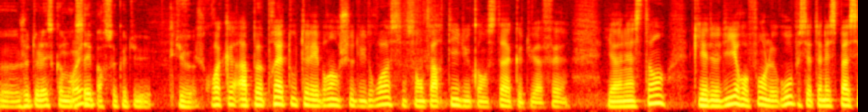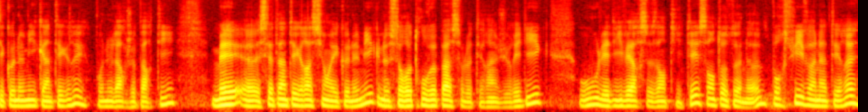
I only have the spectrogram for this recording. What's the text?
Euh, je te laisse commencer par ce que tu, tu veux. Je crois qu'à peu près toutes les branches du droit sont parties du constat que tu as fait il y a un instant, qui est de dire, au fond, le groupe, c'est un espace économique intégré pour une large partie, mais euh, cette intégration économique ne se retrouve pas sur le terrain juridique où les diverses entités sont autonomes, poursuivent un intérêt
